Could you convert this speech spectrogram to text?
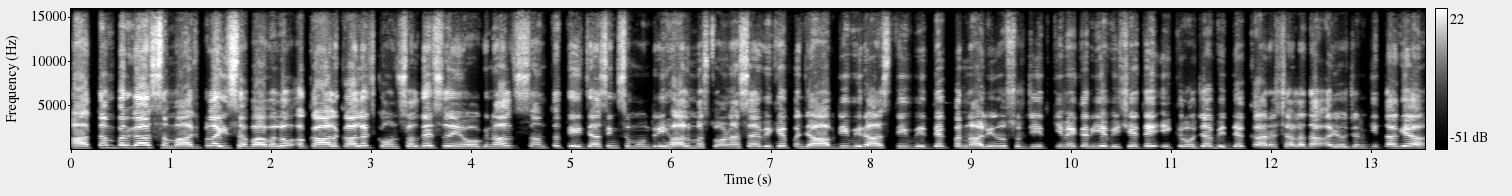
ਆਤਮ ਪ੍ਰਗਾਸ਼ ਸਮਾਜ ਭਲਾਈ ਸਭਾ ਵੱਲੋਂ ਅਕਾਲ ਕਾਲਜ ਕੌਂਸਲ ਦੇ ਸਹਿਯੋਗ ਨਾਲ ਸੰਤ ਤੇਜਾ ਸਿੰਘ ਸਮੁੰਦਰੀ ਹਾਲ ਮਸਤਵਾਣਾ ਸਾਹਿਬ ਵਿਖੇ ਪੰਜਾਬ ਦੀ ਵਿਰਾਸਤੀ ਵਿਦਿਅਕ ਪ੍ਰਣਾਲੀ ਨੂੰ ਸੁਰਜੀਤ ਕਿਵੇਂ ਕਰੀਏ ਵਿਸ਼ੇ ਤੇ ਇੱਕ ਰੋਜ਼ਾ ਵਿਦਿਅਕ ਕਾਰਜਸ਼ਾਲਾ ਦਾ ਆਯੋਜਨ ਕੀਤਾ ਗਿਆ।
